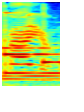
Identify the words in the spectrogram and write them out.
拜拜，然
